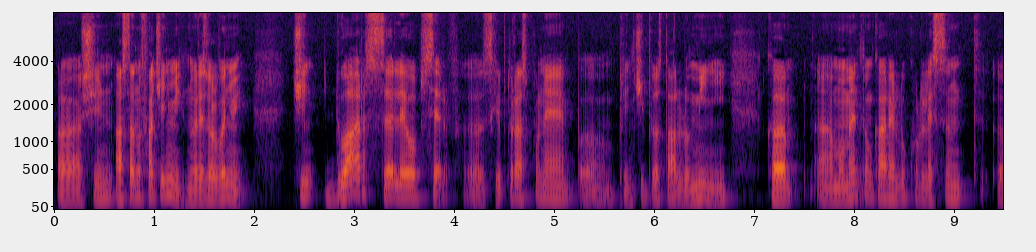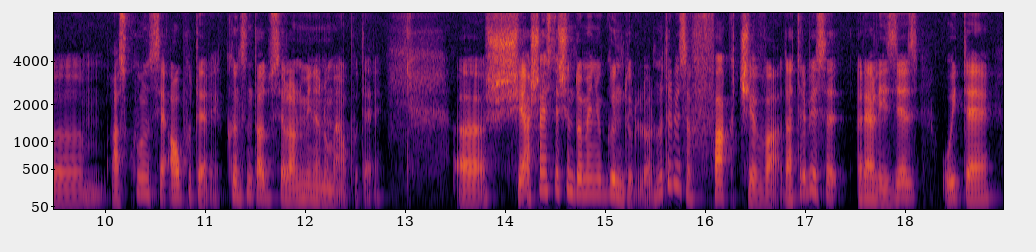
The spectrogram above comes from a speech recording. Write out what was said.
Uh, și asta nu face nimic, nu rezolvă nimic, ci doar să le observ. Scriptura spune principiul ăsta al luminii, că în momentul în care lucrurile sunt uh, ascunse, au putere. Când sunt aduse la lumină, nu mai au putere. Uh, și așa este și în domeniul gândurilor. Nu trebuie să fac ceva, dar trebuie să realizez, uite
